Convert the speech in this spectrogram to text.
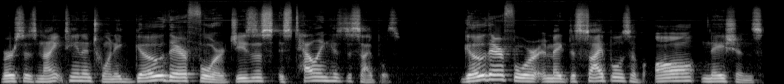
verses 19 and 20 Go therefore, Jesus is telling his disciples, Go therefore and make disciples of all nations,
